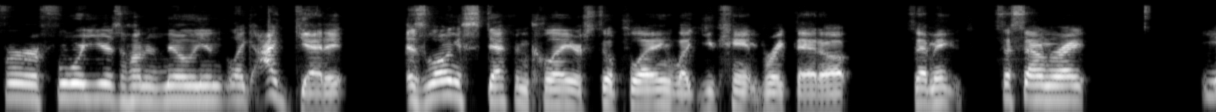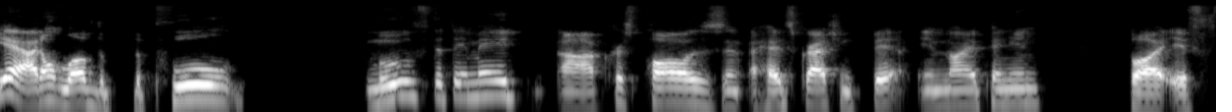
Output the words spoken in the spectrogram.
for four years, 100 million. Like, I get it. As long as Steph and Klay are still playing, like, you can't break that up. Does that make, does that sound right? Yeah, I don't love the, the Poole move that they made. Uh, Chris Paul is a head scratching fit, in my opinion. But if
